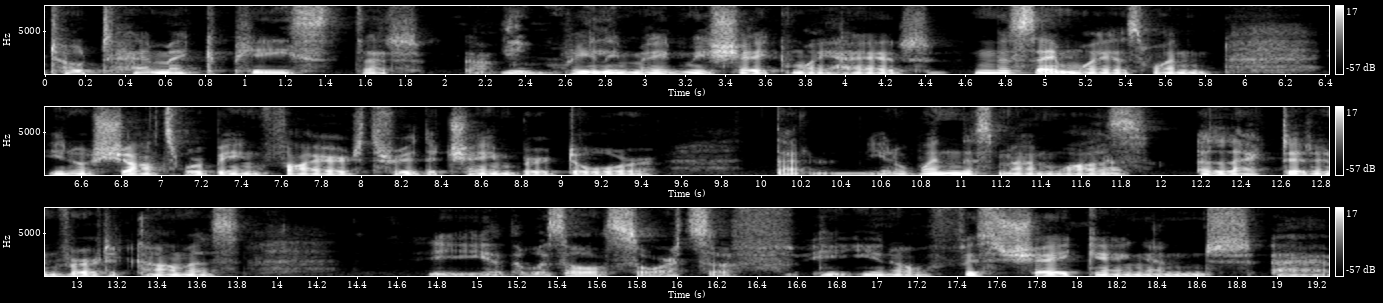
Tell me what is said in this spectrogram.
totemic piece that mm. really made me shake my head in the same way as when, you know, shots were being fired through the chamber door that you know when this man was elected, inverted commas, yeah, there was all sorts of you know fist shaking and uh,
